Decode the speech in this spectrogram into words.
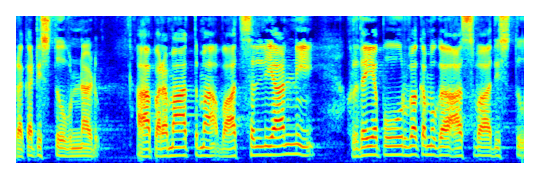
ప్రకటిస్తూ ఉన్నాడు. ఆ పరమాత్మ వాత్సల్యాన్ని హృదయపూర్వకముగా ఆస్వాదిస్తూ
